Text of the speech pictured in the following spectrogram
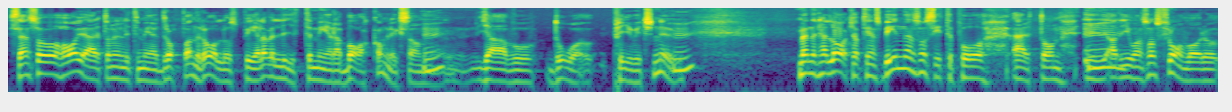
Sen så har ju Erton en lite mer droppande roll och spelar väl lite mera bakom liksom. Mm. Javo då, Priovic nu. Mm. Men den här lagkaptensbinden som sitter på Erton i mm. Adde Johanssons frånvaro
